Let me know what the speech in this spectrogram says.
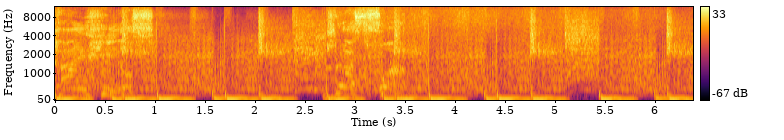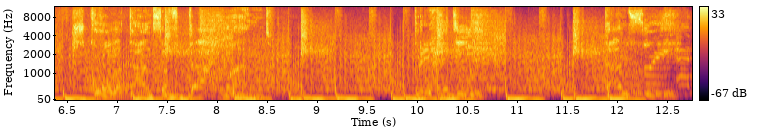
High heels. Just fun. Школа танцев Diamond. Приходи, танцуй.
